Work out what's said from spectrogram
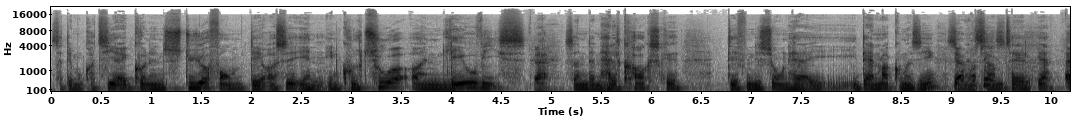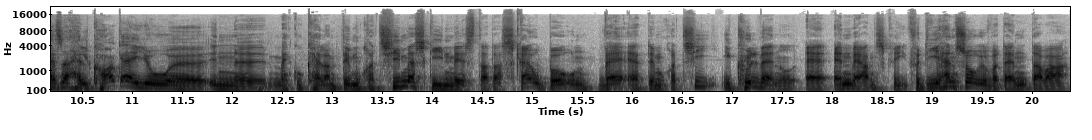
Så demokrati er ikke kun en styreform, det er også en, en kultur og en levevis. Ja. Sådan den halkokske definition her i, i Danmark, kunne man sige, ikke? Som ja, præcis. En samtale. Ja. Altså, Hal Koch er jo øh, en, øh, man kunne kalde ham demokratimaskinmester, der skrev bogen, hvad er demokrati i kølvandet af 2. verdenskrig? Fordi han så jo, hvordan der var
